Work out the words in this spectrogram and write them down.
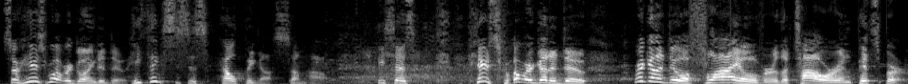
So here's what we're going to do. He thinks this is helping us somehow. He says, Here's what we're going to do. We're going to do a flyover of the tower in Pittsburgh.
